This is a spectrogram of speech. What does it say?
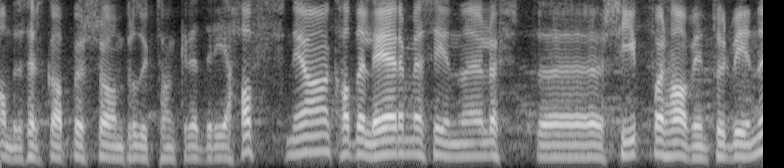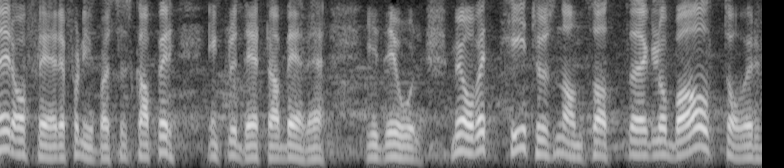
andre selskaper som produkttankrederiet Hafnia, Cadeler med sine løfteskip for havvindturbiner, og flere fornybarselskaper, inkludert av BV Ideol. Med over 10 000 ansatte globalt, over,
